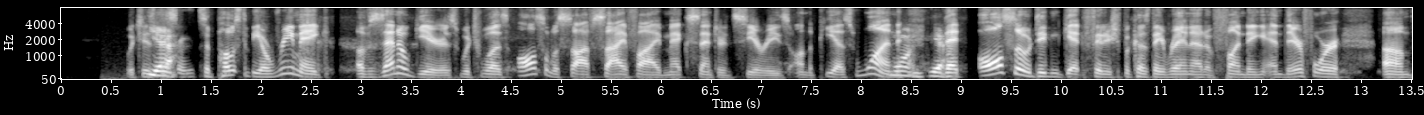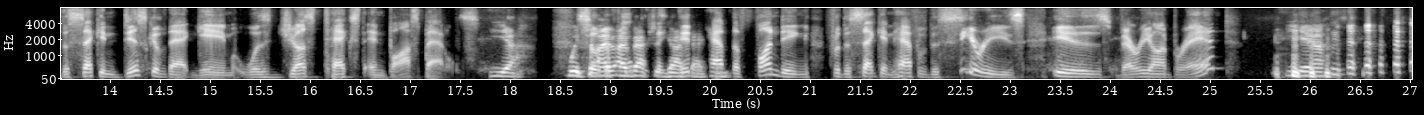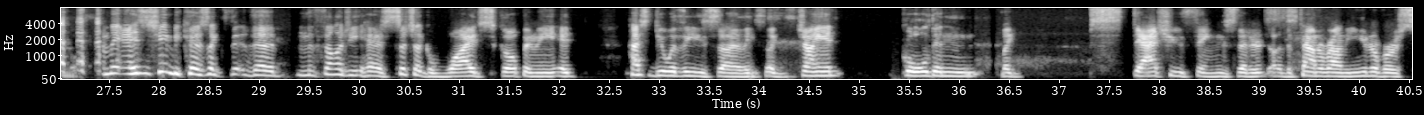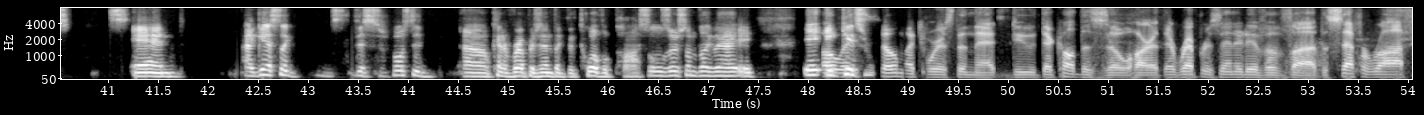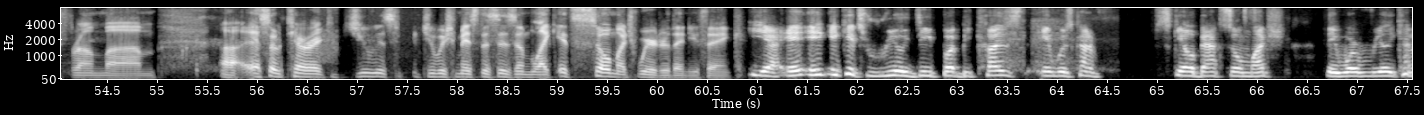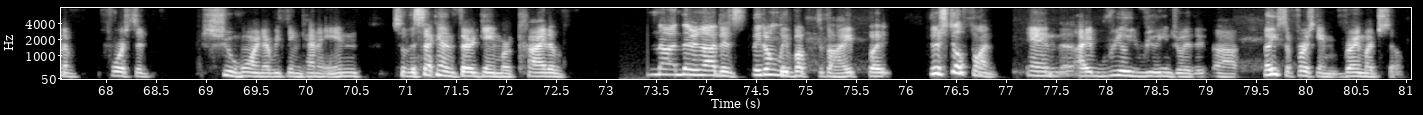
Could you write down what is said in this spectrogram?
which is Yeah. it's supposed to be a remake of Xenogears, which was also a soft sci-fi mech-centered series on the PS1 one yeah that also didn't get finished because they ran out of funding, and therefore um, the second disc of that game was just text and boss battles. yeah which So I, I've that actually they got didn't have the funding for the second half of the series is very on brand. yeah i mean it's a shame because like the, the mythology has such like a wide scope i mean it has to do with these uh these like giant golden like statue things that are uh, found around the universe. And i guess like this is supposed to uh, kind of represent like the 12 apostles or something like that it it, oh, it gets so much worse than that, dude. They're called the Zohar. They're representative of uh, the Sephiroth from um, uh, esoteric Jewish Jewish mysticism. Like it's so much weirder than you think. yeah it, it, it gets really deep but because it was kind of scaled back so much they were really kind of forced to shoehorn everything kind of in so the second and third game are kind of not they're not as they don't live up to the hype but they're still fun and i really really enjoy the uh at least the first game very much so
